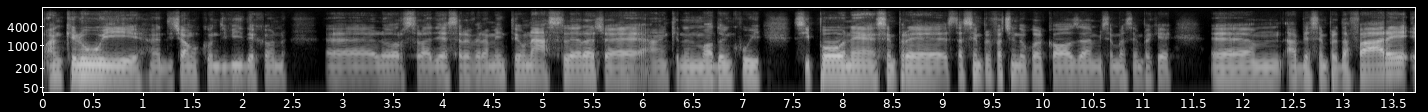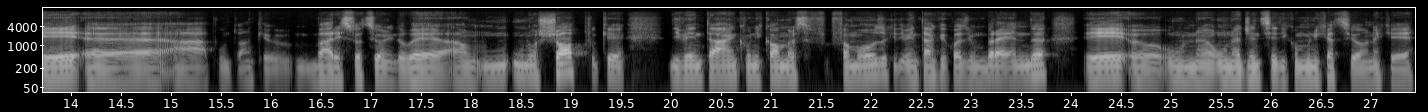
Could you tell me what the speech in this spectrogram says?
anche lui, eh, diciamo, condivide con eh, l'Orsola di essere veramente un hustler, cioè anche nel modo in cui si pone, sempre, sta sempre facendo qualcosa, mi sembra sempre che ehm, abbia sempre da fare e eh, ha appunto anche varie situazioni dove ha un, uno shop che diventa anche un e-commerce f- famoso, che diventa anche quasi un brand e uh, un, un'agenzia di comunicazione che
